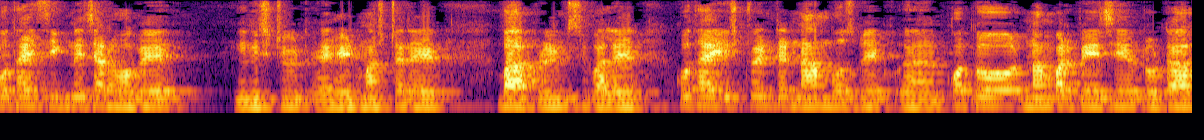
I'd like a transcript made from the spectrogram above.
কোথায় সিগনেচার হবে ইনস্টিটিউট হেডমাস্টারের বা প্রিন্সিপালের কোথায় স্টুডেন্টের নাম বসবে কত নাম্বার পেয়েছে টোটাল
